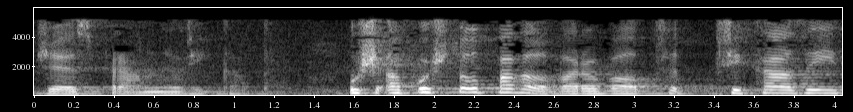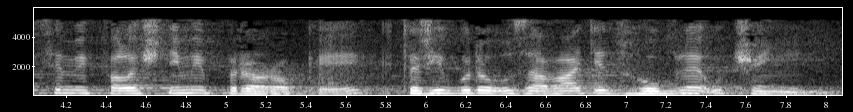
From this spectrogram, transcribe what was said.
že je správné říkat. Už apoštol Pavel varoval před přicházejícími falešnými proroky, kteří budou zavádět zhoubné učení.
